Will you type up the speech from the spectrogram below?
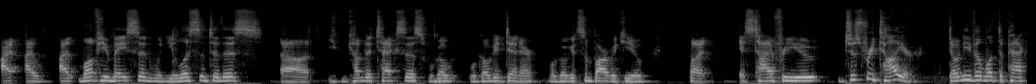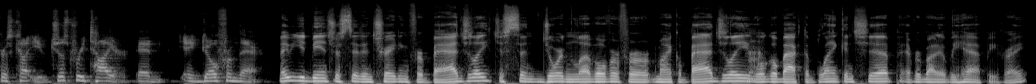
I I, I love you, Mason. When you listen to this, uh, you can come to Texas. We'll go we'll go get dinner. We'll go get some barbecue. But it's time for you. Just retire. Don't even let the Packers cut you. Just retire and and go from there. Maybe you'd be interested in trading for Badgley. Just send Jordan Love over for Michael Badgley. We'll go back to Blankenship. Everybody will be happy, right?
